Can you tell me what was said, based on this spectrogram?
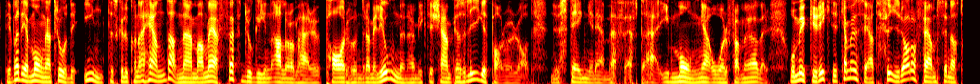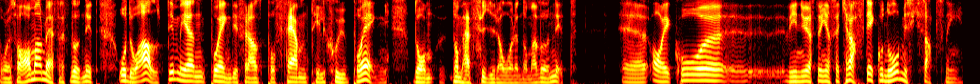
Det var det många trodde inte skulle kunna hända när man med FF drog in alla de här par hundra miljoner när de gick till Champions League ett par år i rad. Nu stänger MFF det här i många år framöver. Och mycket riktigt kan man ju säga att fyra av de fem senaste åren så har man med FF vunnit. Och då alltid med en poängdifferens på 5 till 7 poäng. De, de här fyra åren de har vunnit. Eh, AIK eh, vinner ju efter en ganska kraftig ekonomisk satsning.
